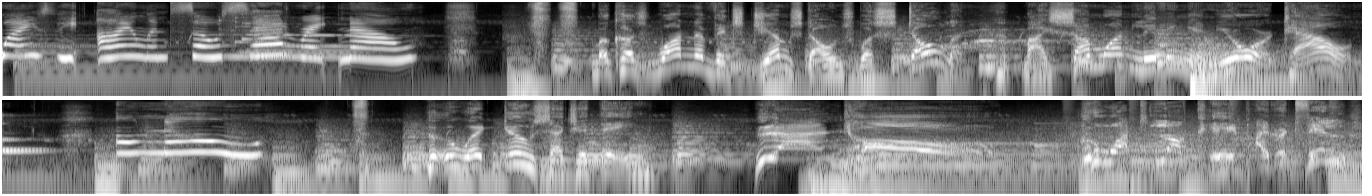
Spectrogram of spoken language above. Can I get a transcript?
why is the island so sad right now? Because one of its gemstones was stolen by someone living in your town. Oh no! who would do such a thing. Land ho! What luck, eh, Pirate Phil?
